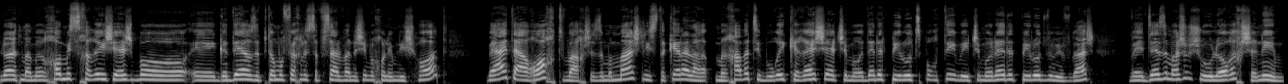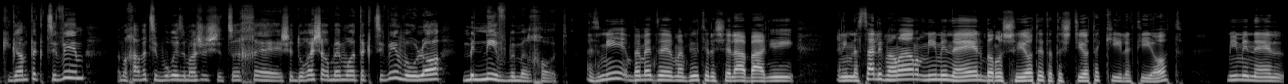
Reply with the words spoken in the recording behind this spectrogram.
לא יודעת מה, מרחוב מסחרי שיש בו אה, גדר, זה פתאום הופך לספסל ואנשים יכולים לשהות. והיה את הארוך טווח, שזה ממש להסתכל על המרחב הציבורי כרשת שמעודדת פעילות ספורטיבית, שמעודדת פעילות ומפגש, ואת זה זה משהו שהוא לאורך שנים, כי גם תקציבים, המרחב הציבורי זה משהו שצריך, אה, שדורש הרבה מאוד תקציבים, והוא לא מניב במרכאות. אז מי, באמת זה מביא אותי לשאלה הבאה, אני... אני מנסה לברר מי מנהל ברשויות את התשתיות הקהילתיות. מי מנהל,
